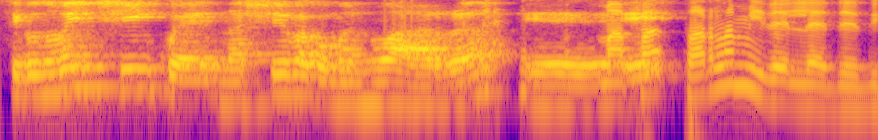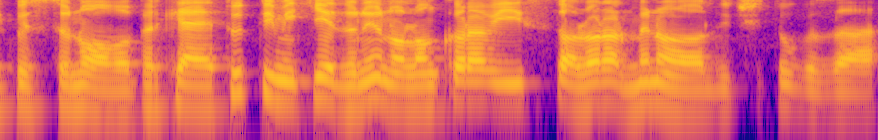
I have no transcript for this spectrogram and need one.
Secondo me il 5 nasceva come noir. E, Ma pa- parlami del, de, di questo nuovo, perché tutti mi chiedono, io non l'ho ancora visto, allora almeno dici tu cosa,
